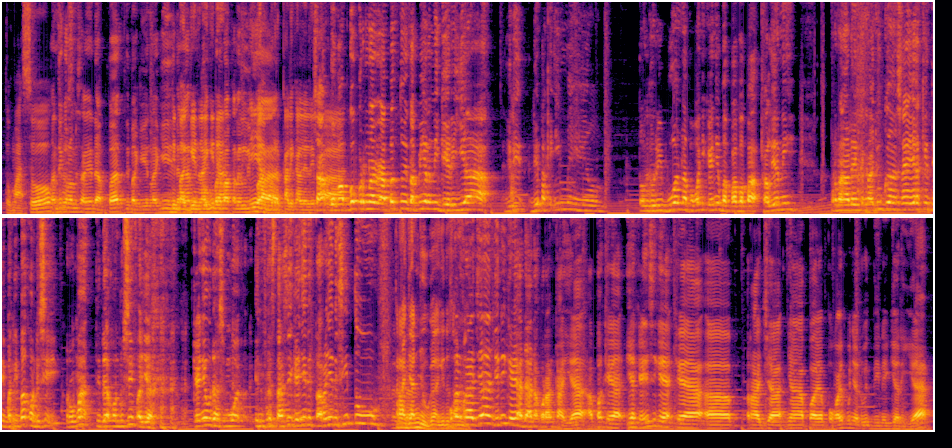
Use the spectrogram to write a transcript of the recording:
untuk masuk. Nanti kalau misalnya dapat dibagiin lagi dibagiin lagi beberapa dan- kali lipat. Iya, berkali-kali lipat. Sa bokap gue pernah dapet tuh tapi yang Nigeria. Jadi dia pakai email. Tahun 2000-an lah pokoknya kayaknya bapak-bapak kalian nih pernah ada yang kena juga. Saya yakin tiba-tiba kondisi rumah tidak kondusif aja. kayaknya udah semua investasi kayaknya ditaruhnya di situ. Kerajaan juga gitu Bukan sama. kerajaan, jadi kayak ada anak orang kaya, apa kayak ya kayaknya sih kayak kayak eh, rajanya apa ya pokoknya punya duit di Nigeria.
